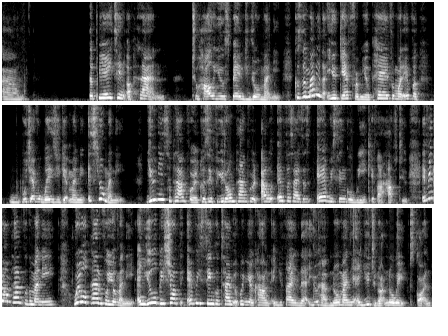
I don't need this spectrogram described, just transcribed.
um the creating a plan to how you spend your money. Because the money that you get from your pay from whatever whichever ways you get money, it's your money. You need to plan for it because if you don't plan for it, I will emphasize this every single week if I have to. If you don't plan for the money, we will plan for your money and you'll be shocked every single time you open your account and you find that you have no money and you do not know where it's gone.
